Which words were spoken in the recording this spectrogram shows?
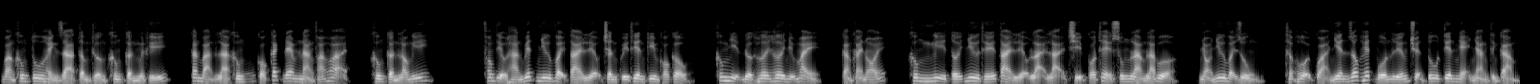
bằng không tu hành giả tầm thường không cần nguyên khí, căn bản là không có cách đem nàng phá hoại, không cần lo nghĩ. Phong tiểu hàn biết như vậy tài liệu chân quý thiên kim khó cầu, không nhịn được hơi hơi như mày, cảm khái nói, không nghĩ tới như thế tài liệu lại lại chỉ có thể sung làm lá bửa, nhỏ như vậy dùng thập hội quả nhiên dốc hết vốn liếng chuyện tu tiên nhẹ nhàng tình cảm,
